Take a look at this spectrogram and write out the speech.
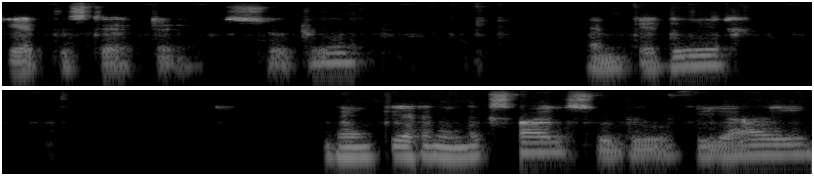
create this directory. sudo mkdir then create an index file sudo vi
